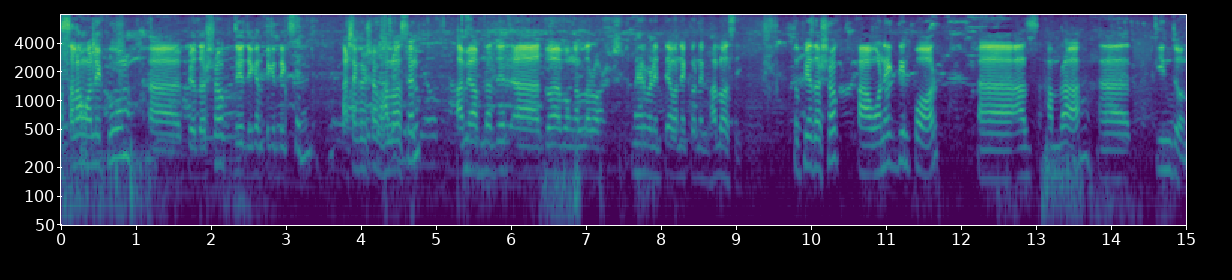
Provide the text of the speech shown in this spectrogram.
আসসালামু আলাইকুম প্রিয় দর্শক, যে যেখান থেকে দেখছেন, আশা করি সব ভালো আছেন। আমি আপনাদের দোয়া এবং আল্লাহর মেহরবানিতে অনেক অনেক ভালো আছি। তো প্রিয় দর্শক অনেক দিন পর আজ আমরা তিনজন,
